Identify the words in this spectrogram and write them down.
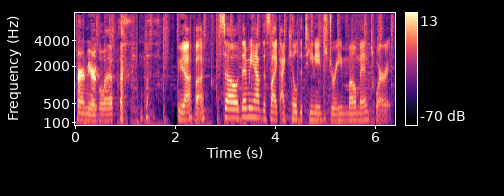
Fern Miracle Whip. Yeah, fuck. So then we have this like I killed the teenage dream moment where it,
